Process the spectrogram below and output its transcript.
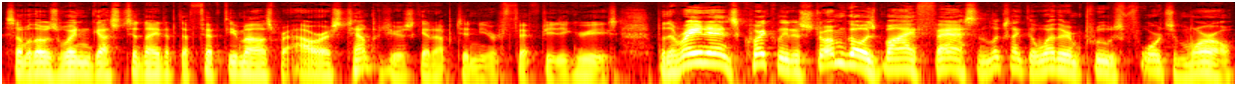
Some of those wind gusts tonight up to 50 miles per hour as temperatures get up to near 50 degrees. But the rain ends quickly. The storm goes by fast, and looks like the weather improves for tomorrow.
